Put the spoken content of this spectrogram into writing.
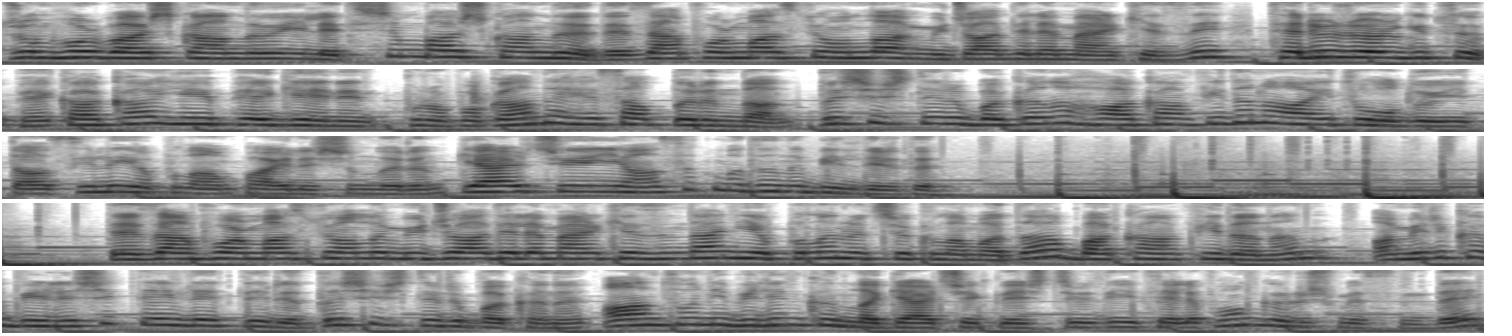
Cumhurbaşkanlığı İletişim Başkanlığı Dezenformasyonla Mücadele Merkezi, terör örgütü PKK-YPG'nin propaganda hesaplarından Dışişleri Bakanı Hakan Fidan'a ait olduğu iddiasıyla yapılan paylaşımların gerçeği yansıtmadığını bildirdi. Dezenformasyonla Mücadele Merkezi'nden yapılan açıklamada Bakan Fidan'ın Amerika Birleşik Devletleri Dışişleri Bakanı Antony Blinken'la gerçekleştirdiği telefon görüşmesinde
